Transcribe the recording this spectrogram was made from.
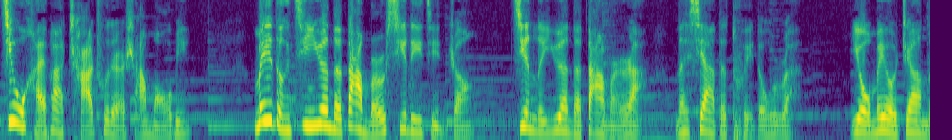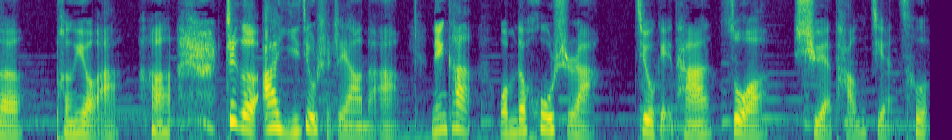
就害怕查出点啥毛病。没等进医院的大门，心里紧张；进了医院的大门啊，那吓得腿都软。有没有这样的朋友啊？哈，这个阿姨就是这样的啊。您看，我们的护士啊，就给她做血糖检测，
